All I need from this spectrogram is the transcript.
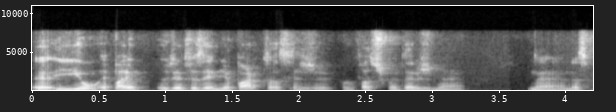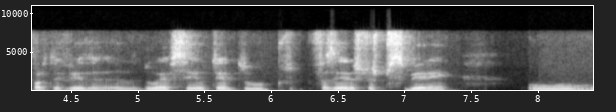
Uh, e eu, epá, eu, tento fazer a minha parte, ou seja, quando faço os comentários na, na, na Sport TV do, do UFC, eu tento fazer as pessoas perceberem o,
